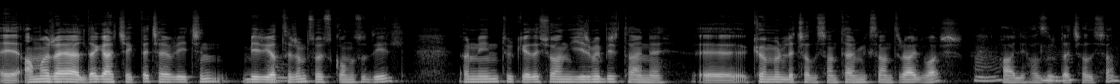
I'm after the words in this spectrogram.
E, ama realde gerçekte çevre için bir yatırım Hı. söz konusu değil. Örneğin Türkiye'de şu an 21 tane e, kömürle çalışan termik santral var. Hı. Hali hazırda Hı. çalışan.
